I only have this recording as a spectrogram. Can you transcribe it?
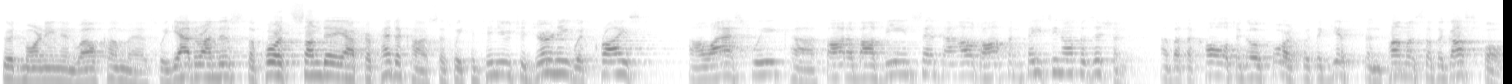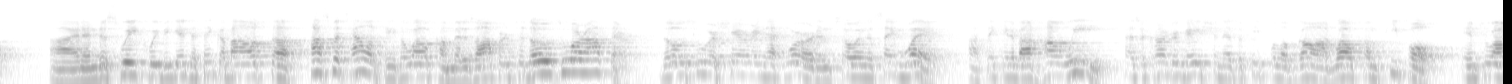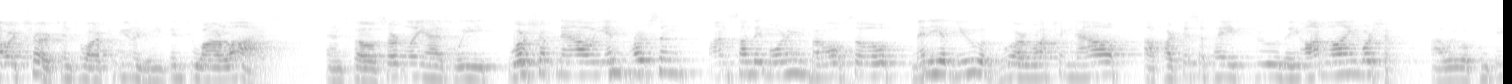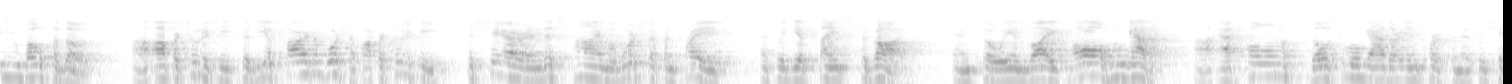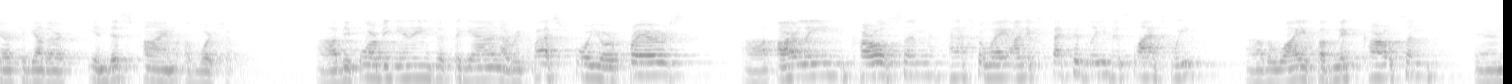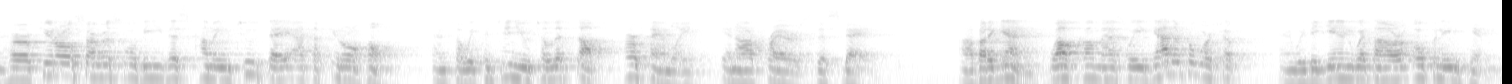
Good morning and welcome as we gather on this, the fourth Sunday after Pentecost, as we continue to journey with Christ. Uh, last week, uh, thought about being sent out, often facing opposition, uh, but the call to go forth with the gift and promise of the gospel. Uh, and in this week, we begin to think about the hospitality, the welcome that is offered to those who are out there, those who are sharing that word. And so, in the same way, uh, thinking about how we, as a congregation, as a people of God, welcome people into our church, into our communities, into our lives. And so, certainly, as we worship now in person on Sunday morning, but also many of you who are watching now uh, participate through the online worship. Uh, we will continue both of those. Uh, opportunity to be a part of worship, opportunity to share in this time of worship and praise as we give thanks to God. And so we invite all who gather uh, at home, those who will gather in person as we share together in this time of worship. Uh, before beginning, just again, a request for your prayers. Uh, Arlene Carlson passed away unexpectedly this last week, uh, the wife of Mick Carlson, and her funeral service will be this coming Tuesday at the funeral home. And so we continue to lift up her family in our prayers this day. Uh, but again, welcome as we gather for worship and we begin with our opening hymn.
